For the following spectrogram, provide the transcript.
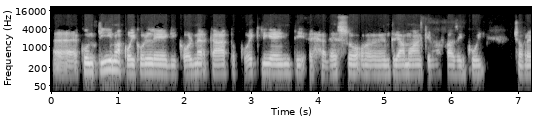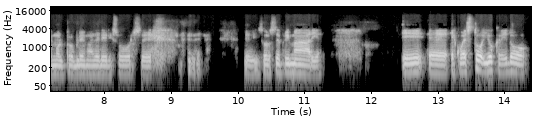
eh, continua con i colleghi, col mercato, con i clienti e adesso eh, entriamo anche in una fase in cui avremo il problema delle risorse, delle risorse primarie. E, eh, e, questo io credo,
